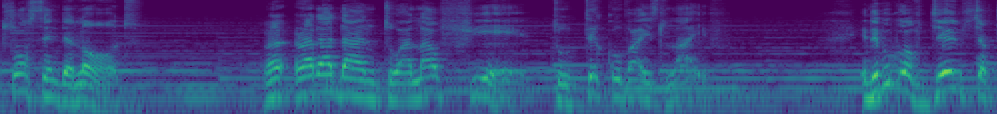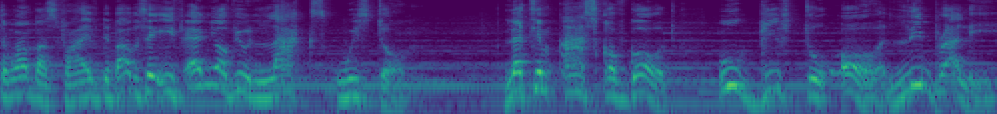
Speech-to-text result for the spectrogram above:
trust in the Lord rather than to allow fear to take over his life. In the book of James, chapter 1, verse 5, the Bible says, If any of you lacks wisdom, let him ask of God, who gives to all liberally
